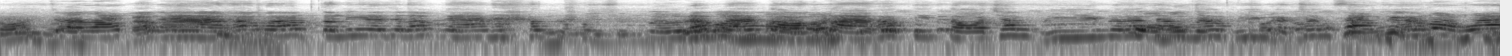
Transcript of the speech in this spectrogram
ก่อนจะรับรับงางานนครับครับ ตอนนี้เราจะรับงานนะครับ รับงานต่อกระบะครับติดต่อช่างพีมนะครับช่างช่างพีมกับช่างช่างสิพี่งห์บอกว่า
